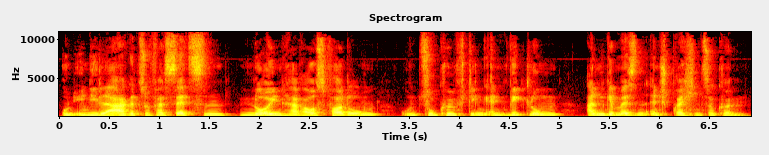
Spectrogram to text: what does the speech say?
und in die Lage zu versetzen, neuen Herausforderungen und zukünftigen Entwicklungen angemessen entsprechen zu können.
